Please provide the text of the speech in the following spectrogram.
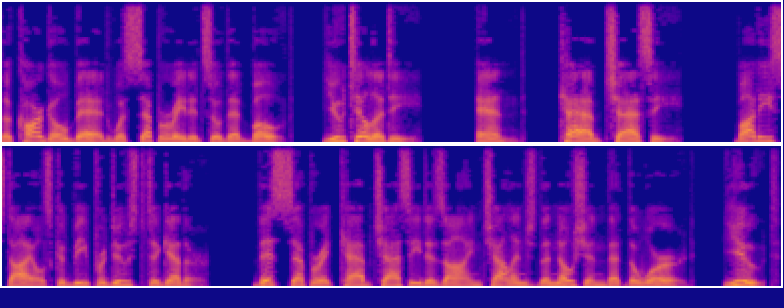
The cargo bed was separated so that both «utility» and «cab chassis» body styles could be produced together. This separate cab chassis design challenged the notion that the word «ute»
